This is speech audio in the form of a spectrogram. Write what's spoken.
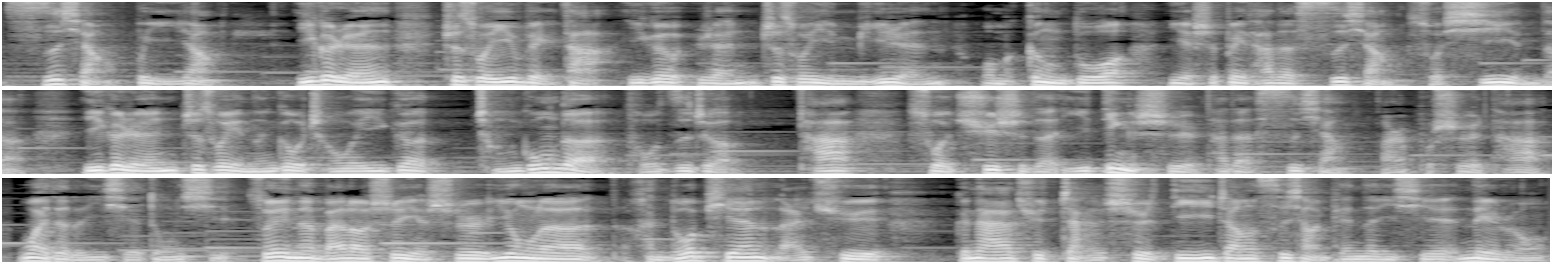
思想不一样。一个人之所以伟大，一个人之所以迷人，我们更多也是被他的思想所吸引的。一个人之所以能够成为一个成功的投资者，他所驱使的一定是他的思想，而不是他外在的一些东西。所以呢，白老师也是用了很多篇来去。跟大家去展示第一章思想篇的一些内容，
